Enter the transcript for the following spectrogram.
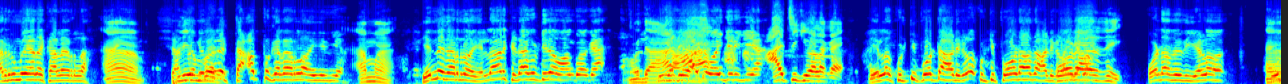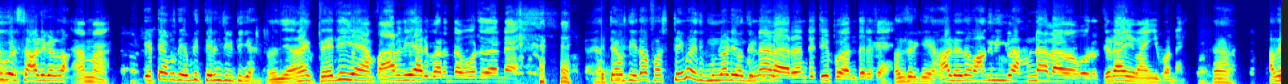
அருமையான கலர்லாம் டாப் கலர்லாம் வாங்கிருக்கீங்க. ஆமா. என்ன காரணம்? எல்லாரும் கிடா குட்டி தான் வாங்குவாங்க. வாங்கிருக்கீங்க. ஆட்சிக்கு வளர்க்க. எல்லாம் குட்டி போட்ட ஆடுகளா? குட்டி போடாத ஆடுகள்? போடாது போடாதது எல்லாம் ஒரு வருஷம் ஆடுகள் தான். ஆமா. எட்டாபுரத்தை எப்படி தெரிஞ்சுக்கிட்டீங்க? எனக்கு பெரிய பாரதியார் பிறந்த ஊர் தானே. எட்டாபுரத்தி தான் ஃபர்ஸ்ட் டைம் இதுக்கு முன்னாடி வந்து ரெண்டு டீப் வந்திருக்கேன். வந்திருக்கீங்க. ஆடு எதுவும் வாங்குனீங்களா? முன்னால ஒரு கிடாய் வாங்கி பண்ணேன். அதை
